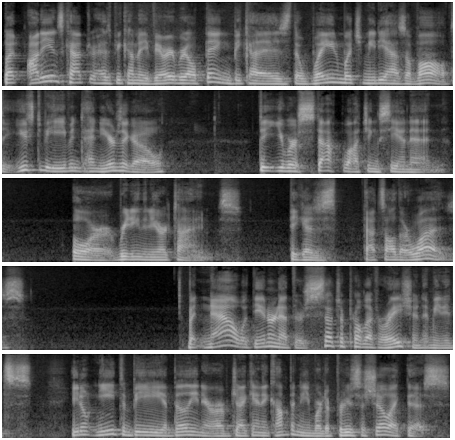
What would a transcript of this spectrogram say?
But audience capture has become a very real thing because the way in which media has evolved, it used to be even 10 years ago that you were stuck watching CNN or reading the New York Times because that's all there was. But now with the internet, there's such a proliferation. I mean, it's you don't need to be a billionaire or a gigantic company anymore to produce a show like this.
